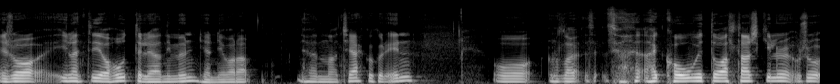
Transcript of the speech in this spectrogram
eins og ég lendi á hóteli munn hérna, ég var að og náttúrulega það COVID og allt það skilur og svo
